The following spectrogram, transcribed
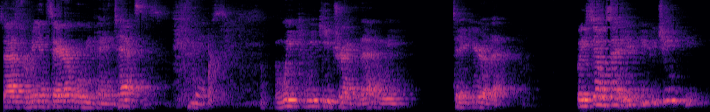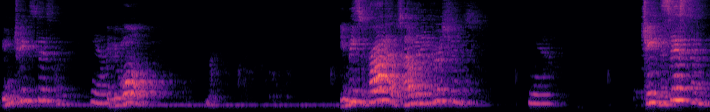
So as for me and Sarah, we'll be paying taxes. Yes. And we, we keep track of that and we take care of that. But you see what I'm saying? You, you can cheat. You can cheat the system Yeah. if you want. You'd be surprised how many Christians Yeah. cheat the system.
